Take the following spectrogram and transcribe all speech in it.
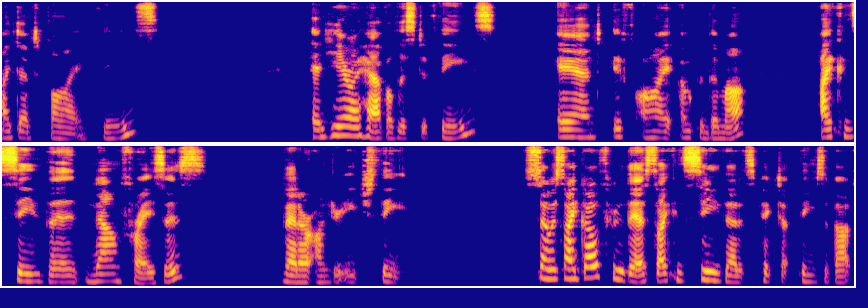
identifying themes. And here I have a list of themes. And if I open them up, I can see the noun phrases that are under each theme. So as I go through this, I can see that it's picked up themes about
